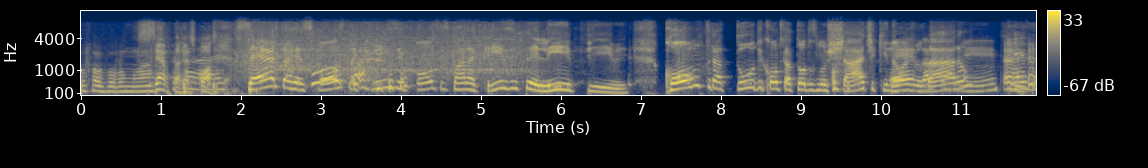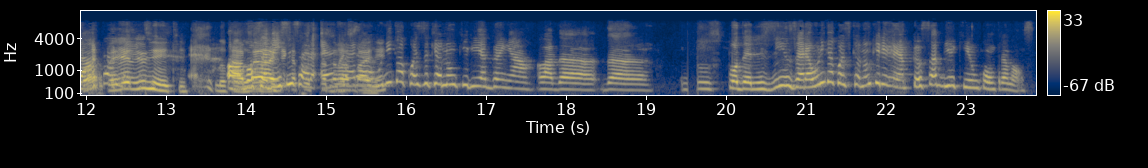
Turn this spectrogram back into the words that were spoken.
Por favor, vamos lá. Certa resposta. Ai. Certa resposta, 15 pontos para Cris e Felipe. Contra tudo e contra todos no chat que não é, ajudaram. Exatamente. É, viu, gente? Ó, vou ser bem sincera, essa era a única coisa que eu não queria ganhar lá da, da dos poderizinhos era a única coisa que eu não queria ganhar, porque eu sabia que iam contra nós.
